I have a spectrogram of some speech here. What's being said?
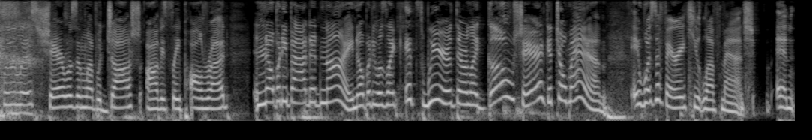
Clueless. Cher was in love with Josh, obviously Paul Rudd. And nobody batted an eye. Nobody was like, it's weird. They were like, go, Cher, get your man. It was a very cute love match. And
